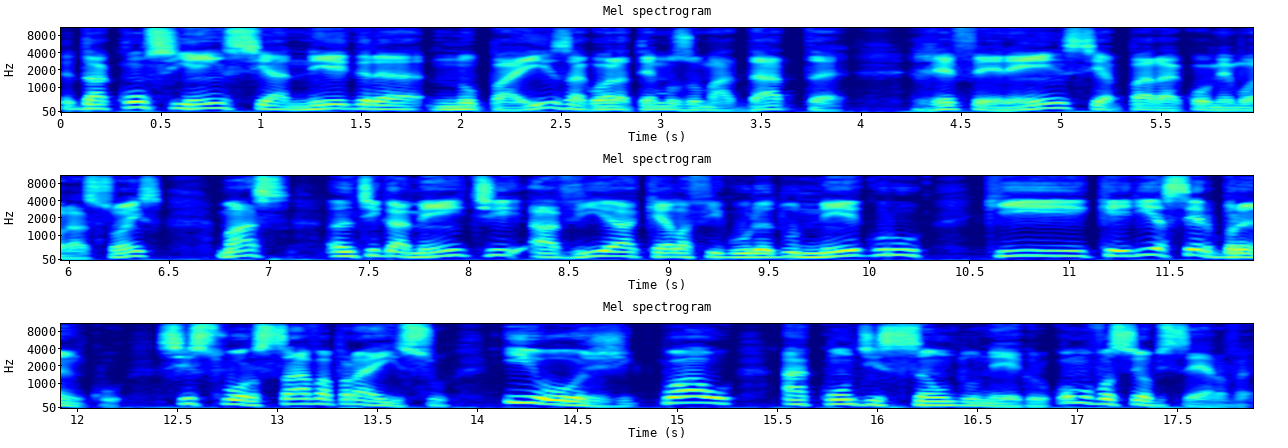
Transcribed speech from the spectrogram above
da consciência negra no país? Agora temos uma data referência para comemorações, mas antigamente havia aquela figura do negro que queria ser branco, se esforçava para isso. E hoje, qual a condição do negro? Como você observa?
